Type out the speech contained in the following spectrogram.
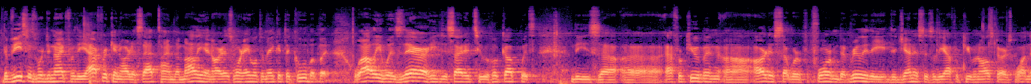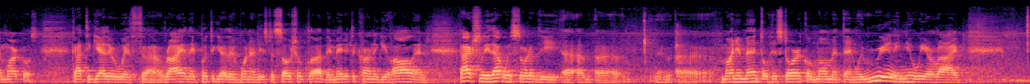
the visas were denied for the African artists that time. The Malian artists weren't able to make it to Cuba, but while he was there, he decided to hook up with these uh, uh, Afro-Cuban uh, artists that were formed. That really the, the genesis of the Afro-Cuban All Stars. Juan de Marcos got together with uh, Ry, and they put together Buena Vista Social Club. They made it to Carnegie Hall, and actually that was sort of the uh, uh, uh, monumental historical moment. Then we really knew we arrived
